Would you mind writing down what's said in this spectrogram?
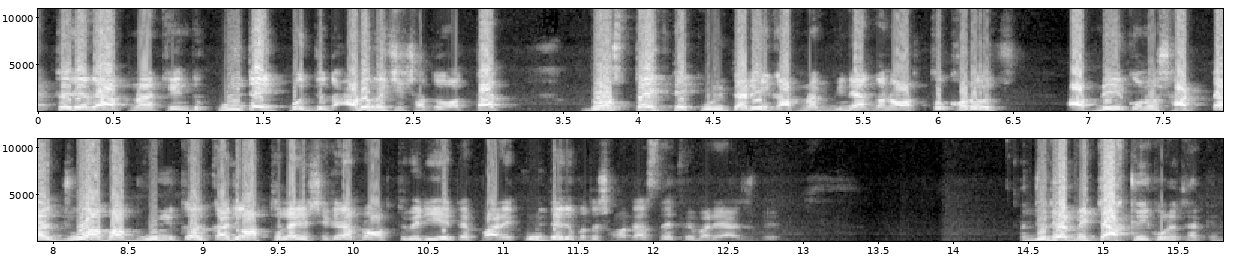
একটা জায়গায় আপনার কিন্তু কুড়ি তারিখ পর্যন্ত আরও বেশি সতর্ক। অর্থাৎ দশ তারিখ থেকে কুড়ি তারিখ আপনার বিনা কোনো অর্থ খরচ, আপনি কোনো সাতটা জুয়া বা ভুল কাজে অর্থ লাগে, সেখানে আপনার অর্থ বেরিয়ে যেতে পারে। কুড়ি তারিখের পর সময়টা আসতে ফেভারে আসবে। যদি আপনি চাকরি করে থাকেন,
